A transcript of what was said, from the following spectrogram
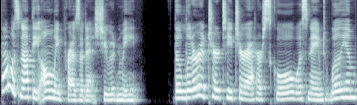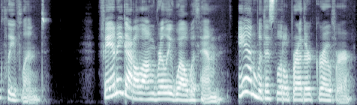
That was not the only president she would meet. The literature teacher at her school was named William Cleveland. Fanny got along really well with him and with his little brother Grover.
